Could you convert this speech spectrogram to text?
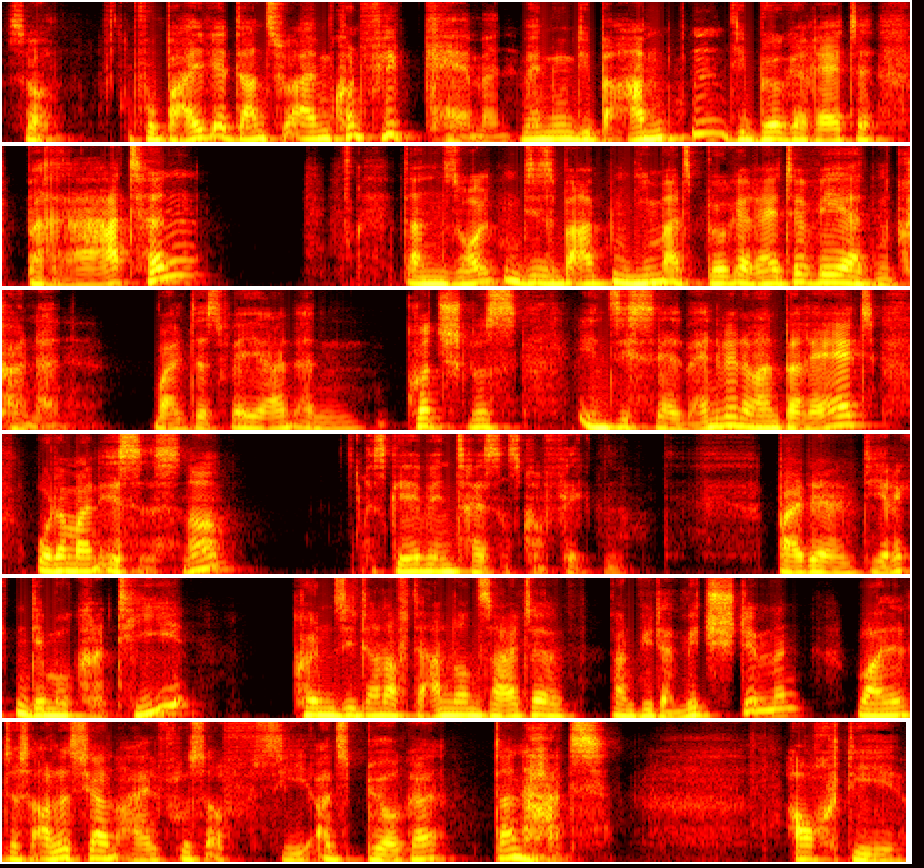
So, wobei wir dann zu einem Konflikt kämen. Wenn nun die Beamten die Bürgerräte beraten, dann sollten diese Beamten niemals Bürgerräte werden können, weil das wäre ja ein Kurzschluss in sich selber. Entweder man berät oder man ist es. Ne? Es gäbe Interessenskonflikten. Bei der direkten Demokratie können sie dann auf der anderen Seite dann wieder mitstimmen, weil das alles ja einen Einfluss auf sie als Bürger dann hat. Auch die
